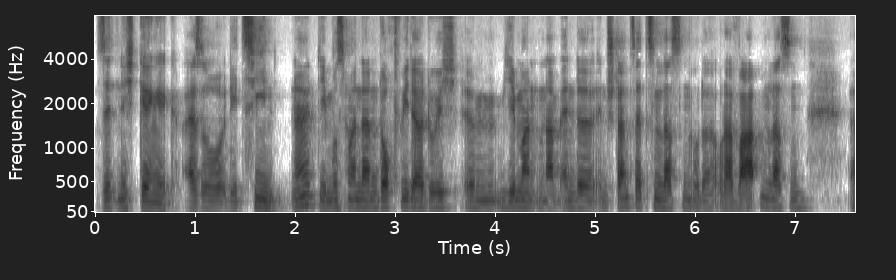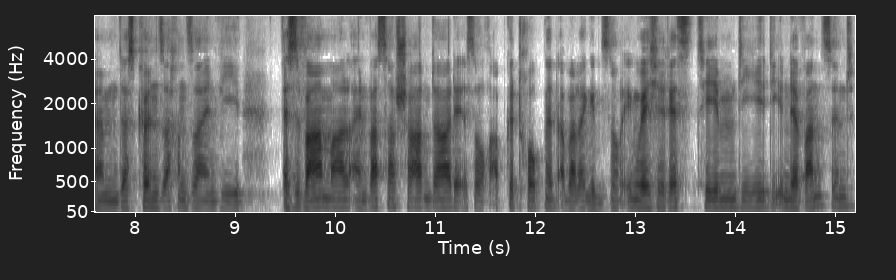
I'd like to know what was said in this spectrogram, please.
sind nicht gängig, also die ziehen. Ne? Die muss man dann doch wieder durch ähm, jemanden am Ende instand setzen lassen oder, oder warten lassen. Ähm, das können Sachen sein wie, es war mal ein Wasserschaden da, der ist auch abgetrocknet, aber da gibt es noch irgendwelche Restthemen, die, die in der Wand sind.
